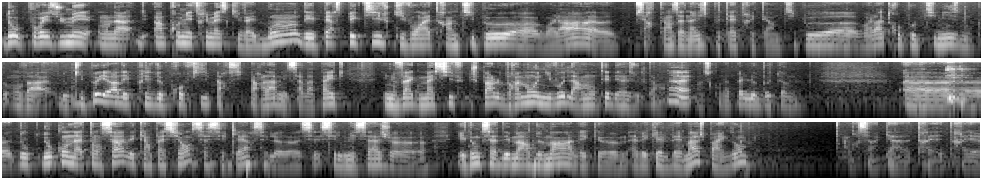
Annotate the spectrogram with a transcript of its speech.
Donc pour résumer, on a un premier trimestre qui va être bon, des perspectives qui vont être un petit peu, voilà, certains analystes peut-être étaient un petit peu, voilà, trop optimistes. Donc on va, donc il peut y avoir des prises de profit par-ci par-là, mais ça va pas être une vague massive. Je parle vraiment au niveau de la remontée des résultats, hein, ce qu'on appelle le bottom. Euh, donc, donc on attend ça avec impatience, ça c'est clair, c'est le, c'est, le message. Euh, et donc ça démarre demain avec, euh, avec LVMH par exemple. Alors c'est un cas très très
